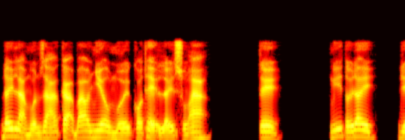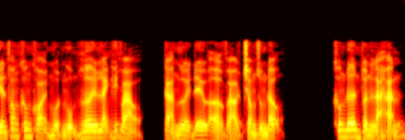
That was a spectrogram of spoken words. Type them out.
Đây là muốn giá cả bao nhiêu mới có thể lấy xuống a? T. Nghĩ tới đây, điền phong không khỏi một ngụm hơi lạnh hít vào, cả người đều ở vào trong rung động. Không đơn thuần là hắn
